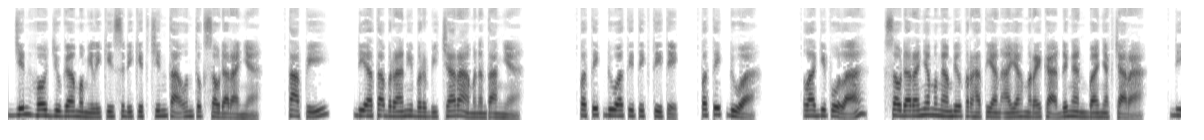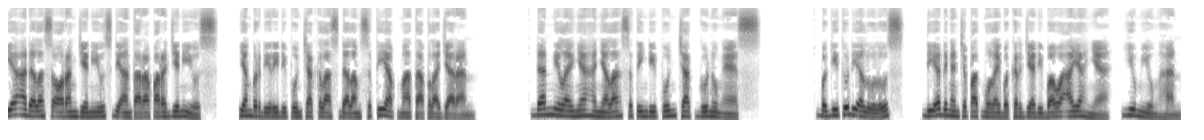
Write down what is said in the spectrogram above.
Jin Ho juga memiliki sedikit cinta untuk saudaranya. Tapi, dia tak berani berbicara menentangnya. Petik dua titik titik. Petik dua. Lagi pula, saudaranya mengambil perhatian ayah mereka dengan banyak cara. Dia adalah seorang jenius di antara para jenius, yang berdiri di puncak kelas dalam setiap mata pelajaran. Dan nilainya hanyalah setinggi puncak gunung es. Begitu dia lulus, dia dengan cepat mulai bekerja di bawah ayahnya, Yu Myung Han.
